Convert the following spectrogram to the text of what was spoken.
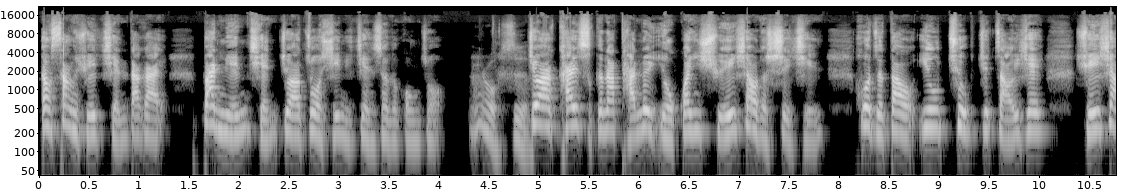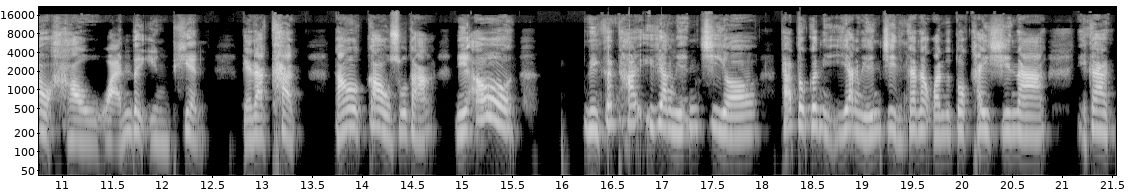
到上学前大概半年前就要做心理建设的工作。哦，是就要开始跟他谈论有关学校的事情，或者到 YouTube 去找一些学校好玩的影片给他看，然后告诉他你哦，你跟他一样年纪哦，他都跟你一样年纪，你看他玩的多开心呐！你看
